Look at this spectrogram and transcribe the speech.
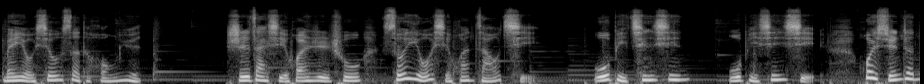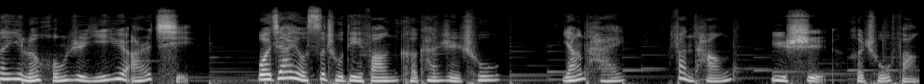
没有羞涩的红晕。实在喜欢日出，所以我喜欢早起，无比清新。无比欣喜，会循着那一轮红日一跃而起。我家有四处地方可看日出：阳台、饭堂、浴室和厨房。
